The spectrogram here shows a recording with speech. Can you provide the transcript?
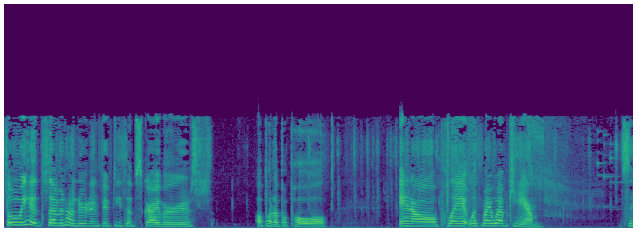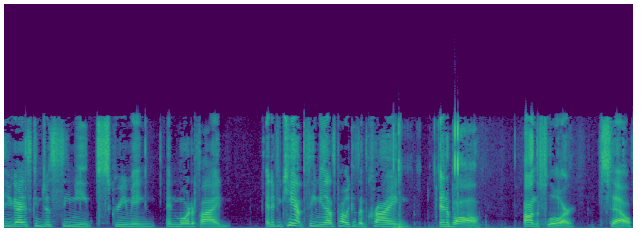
so when we hit 750 subscribers, I'll put up a poll and I'll play it with my webcam. So you guys can just see me screaming and mortified. And if you can't see me, that's probably because I'm crying in a ball on the floor. So,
